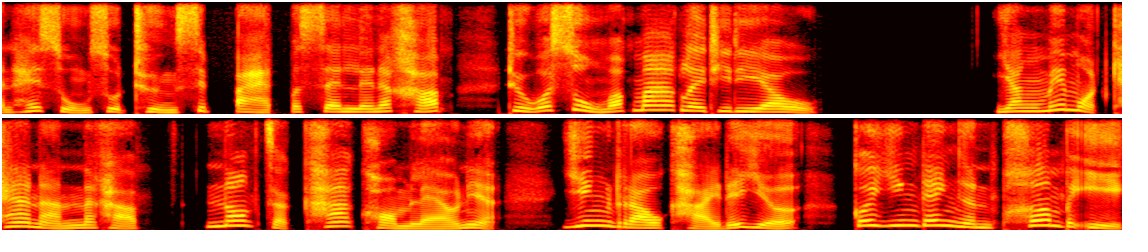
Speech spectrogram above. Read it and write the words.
นให้สูงสุดถึง 18%เลยนะครับ ถือว่าสูงมากๆเลยทีเดียว ยังไม่หมดแค่นั้นนะครับ นอกจากค่าคอมแล้วเนี่ย ยิ่งเราขายได้เยอะ ก็ยิ่งได้เงินเพิ่มไปอีก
